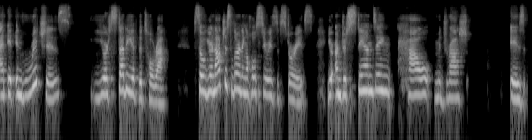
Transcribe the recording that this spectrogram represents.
and it enriches your study of the Torah. So you're not just learning a whole series of stories, you're understanding how Midrash is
